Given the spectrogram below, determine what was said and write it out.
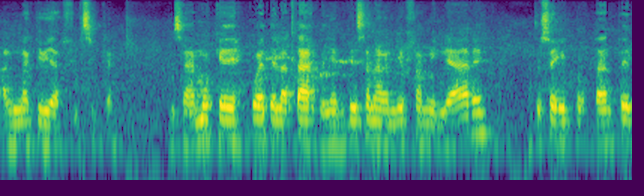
alguna actividad física. Si sabemos que después de la tarde ya empiezan a venir familiares, entonces es importante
